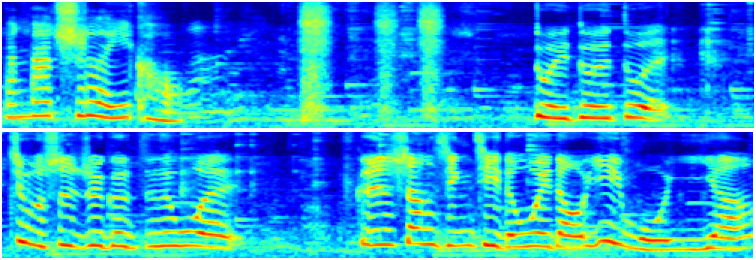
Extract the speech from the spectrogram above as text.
当他吃了一口，对对对，就是这个滋味，跟上星期的味道一模一样。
